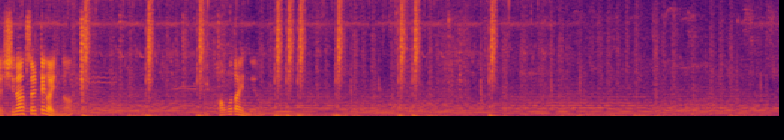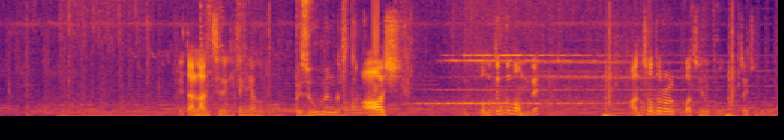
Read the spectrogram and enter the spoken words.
야, 신앙 쓸 데가 있나? 파고다 있네요. 일단 란츠 희생양으로. 그 아씨. 너무 뜬금없는데? 안 쳐들어올 것 같이 해놓고 갑자기 쳐들어오네.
